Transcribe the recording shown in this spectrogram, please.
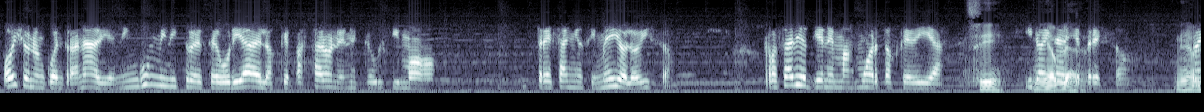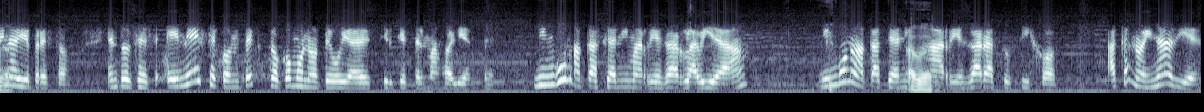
Hoy yo no encuentro a nadie, ningún ministro de seguridad de los que pasaron en este último tres años y medio lo hizo. Rosario tiene más muertos que días. Sí. Y no hay nadie preso. no hay nadie preso. Entonces, en ese contexto, ¿cómo no te voy a decir que es el más valiente? Ninguno acá se anima a arriesgar la vida. ¿ah? Ninguno acá se anima a, arriesgar a sus hijos. Acá no hay nadie.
